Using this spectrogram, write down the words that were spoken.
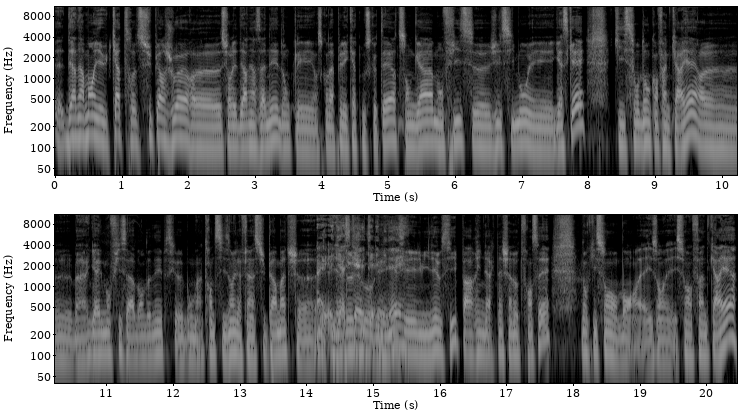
dernièrement, il y a eu quatre super joueurs euh, sur les dernières années, donc les ce qu'on appelait les quatre mousquetaires, Tsonga, mon fils Gilles Simon et Gasquet, qui sont donc en fin de carrière. Bah, Gaël, mon fils, a abandonné parce que bon, bah, 36 ans, il a fait un super match. et Gasquet a été éliminé. Il a été éliminé aussi par Riner Knecht, un autre Français. Donc ils sont bon, ils ont ils sont en fin de carrière.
